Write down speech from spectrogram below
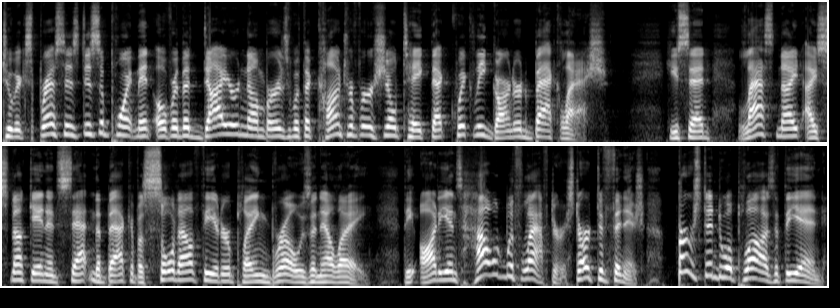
to express his disappointment over the dire numbers with a controversial take that quickly garnered backlash. He said, Last night I snuck in and sat in the back of a sold out theater playing Bros in LA. The audience howled with laughter, start to finish, burst into applause at the end,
